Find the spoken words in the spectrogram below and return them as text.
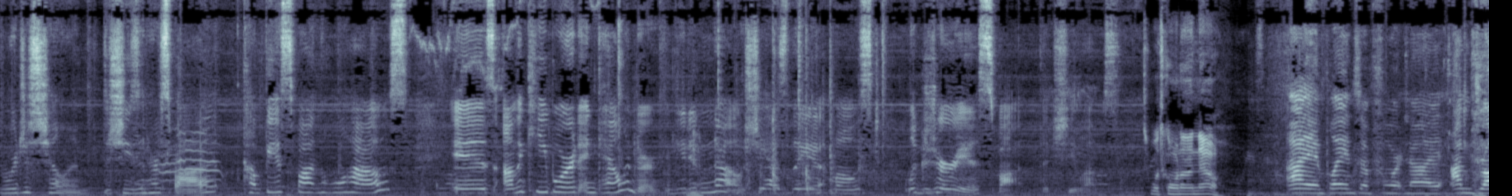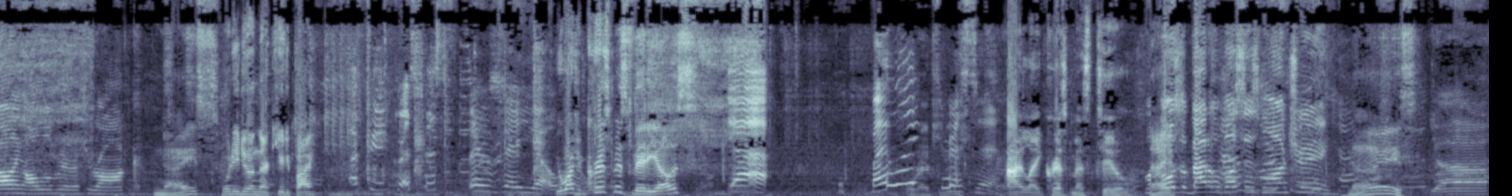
we're just chilling. She's in her spot. Comfiest spot in the whole house is on the keyboard and calendar. If you didn't know, she has the most luxurious spot that she loves. What's going on now? I am playing some Fortnite. I'm drawing all over this rock. Nice. What are you doing there, cutie pie? Happy Christmas uh, video. You're watching Christmas videos. Yeah. I like Christmas. I like Christmas too. Oh, the battle bus is launching. Nice. Yeah.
